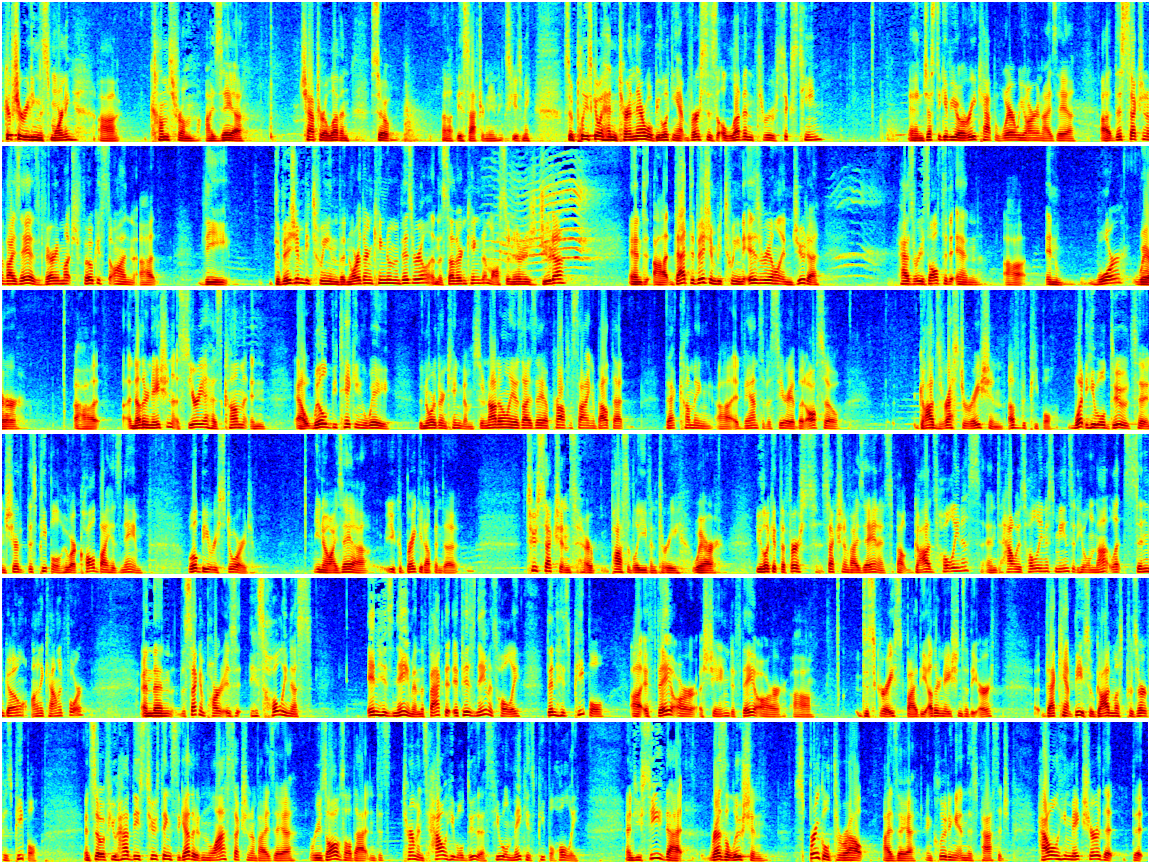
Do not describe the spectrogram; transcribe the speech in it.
scripture reading this morning uh, comes from Isaiah chapter 11. So, uh, this afternoon, excuse me. So, please go ahead and turn there. We'll be looking at verses 11 through 16. And just to give you a recap of where we are in Isaiah, uh, this section of Isaiah is very much focused on uh, the division between the northern kingdom of Israel and the southern kingdom, also known as Judah. And uh, that division between Israel and Judah has resulted in, uh, in war where uh, another nation, Assyria, has come and uh, will be taking away the northern kingdom. So not only is Isaiah prophesying about that, that coming uh, advance of Assyria, but also God's restoration of the people, what he will do to ensure that this people who are called by his name will be restored. You know, Isaiah, you could break it up into two sections, or possibly even three, where you look at the first section of Isaiah and it's about God's holiness and how his holiness means that he will not let sin go unaccounted for. And then the second part is his holiness in his name and the fact that if his name is holy, then his people uh, if they are ashamed, if they are uh, disgraced by the other nations of the earth, that can't be. So God must preserve his people. And so, if you have these two things together, then the last section of Isaiah resolves all that and determines how he will do this. He will make his people holy. And you see that resolution sprinkled throughout Isaiah, including in this passage. How will he make sure that, that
